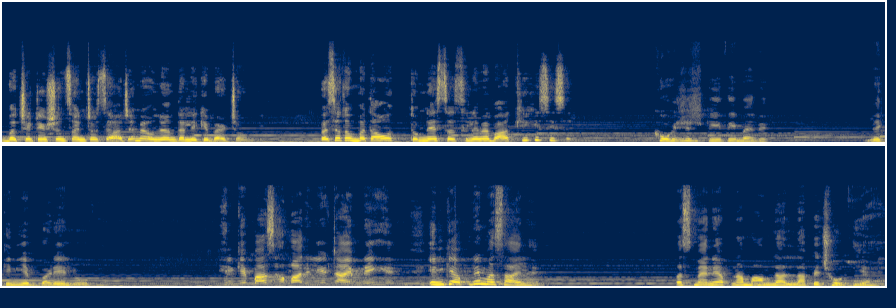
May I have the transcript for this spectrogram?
बच्चे ट्यूशन सेंटर से आ जाए मैं उन्हें अंदर लेके बैठ जाऊँगी। वैसे तुम बताओ तुमने इस सिलसिले में बात की किसी से? कोशिश की थी मैंने लेकिन ये बड़े लोग हैं। इनके पास हमारे लिए टाइम नहीं है। इनके अपने मसाइल हैं। बस मैंने अपना मामला अल्लाह पे छोड़ दिया है।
